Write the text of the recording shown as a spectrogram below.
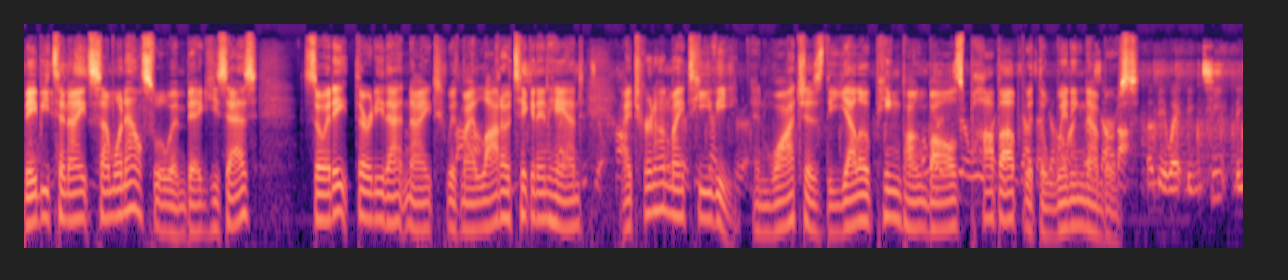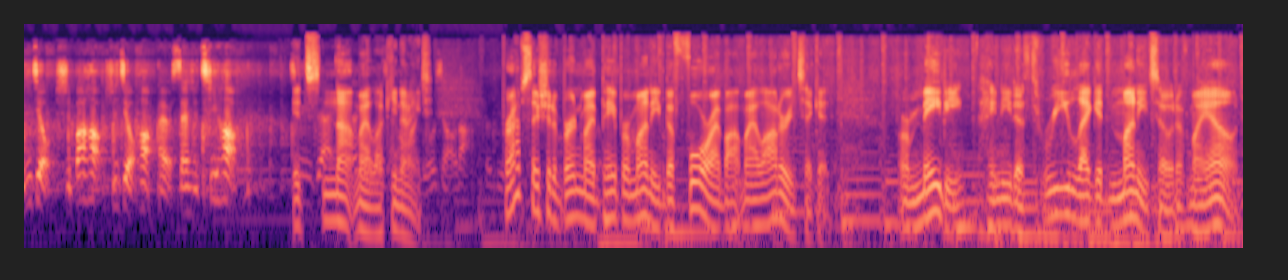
Maybe tonight someone else will win big, he says. So at 8:30 that night, with my lotto ticket in hand, I turn on my TV and watch as the yellow ping pong balls pop up with the winning numbers. It's not my lucky night. Perhaps I should have burned my paper money before I bought my lottery ticket. Or maybe I need a three legged money toad of my own.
